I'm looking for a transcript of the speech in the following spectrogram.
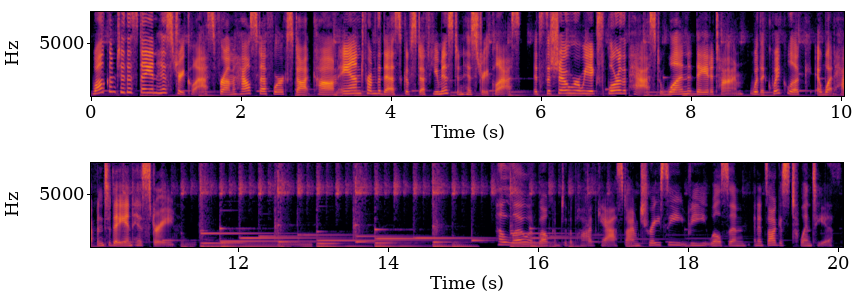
Welcome to this day in history class from howstuffworks.com and from the desk of Stuff You Missed in History class. It's the show where we explore the past one day at a time with a quick look at what happened today in history. Hello and welcome to the podcast. I'm Tracy V. Wilson, and it's August 20th.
